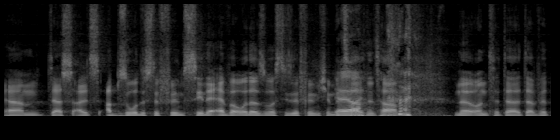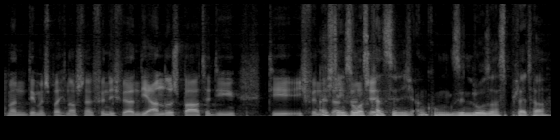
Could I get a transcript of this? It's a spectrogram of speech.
ähm, das als absurdeste Filmszene ever oder sowas diese Filmchen Ja, ja. bezeichnet haben. Ne, und da, da wird man dementsprechend auch schnell fündig werden. Die andere Sparte, die, die ich finde. Ich dann- denke, sowas kannst du dir nicht angucken. Sinnloser Splatter.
